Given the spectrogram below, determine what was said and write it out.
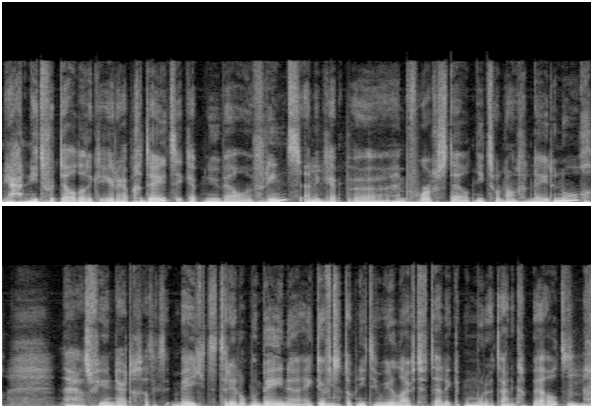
ja, niet vertel dat ik eerder heb gedate. Ik heb nu wel een vriend en ik Mhm. heb eh, hem voorgesteld, niet zo lang geleden nog. Nou ja, als 34 zat ik een beetje te trillen op mijn benen. Ik durfde Ja. het ook niet in real life te vertellen. Ik heb mijn moeder uiteindelijk gebeld Mhm.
